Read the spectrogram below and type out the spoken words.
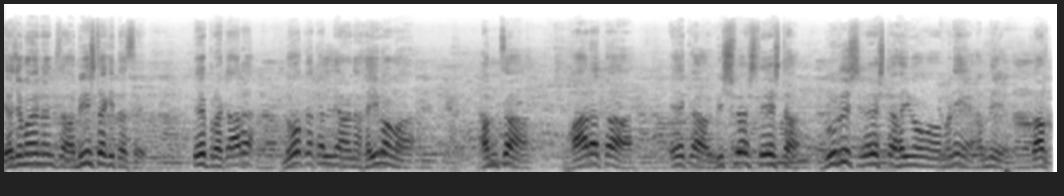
यजमानांचं अभिष्ट कित असे ते प्रकार लोककल्याण हैवमा आमचा भारत एक विश्वश्रेष्ठ गुरुश्रेष्ठ हैवमा म्हणे आम्ही प्रार्थना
